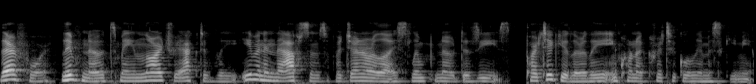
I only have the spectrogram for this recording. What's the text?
Therefore, lymph nodes may enlarge reactively even in the absence of a generalized lymph node disease, particularly in chronic critical limb ischemia.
